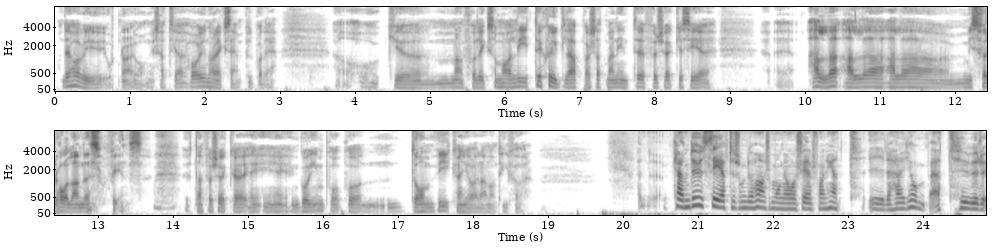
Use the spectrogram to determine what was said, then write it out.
Och det har vi ju gjort några gånger så att jag har ju några exempel på det. Och eh, man får liksom ha lite skygglappar så att man inte försöker se eh, alla, alla, alla missförhållanden som finns. Mm. Utan försöka eh, gå in på, på de vi kan göra någonting för. Kan du se, eftersom du har så många års erfarenhet i det här jobbet, hur,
